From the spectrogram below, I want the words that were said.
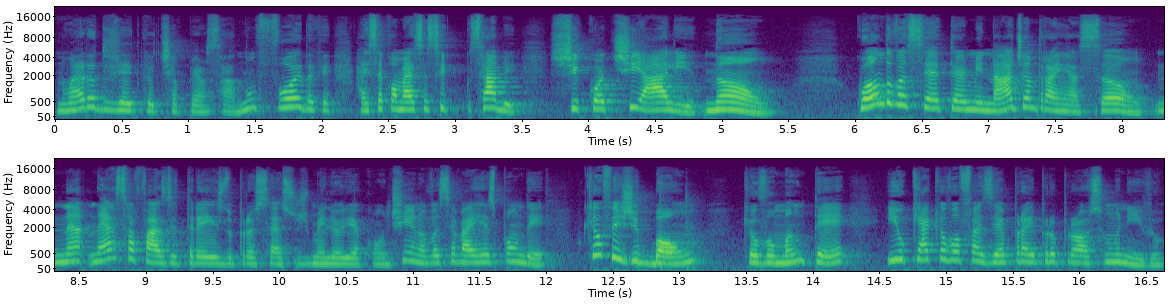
não era do jeito que eu tinha pensado, não foi daquele. Aí você começa a se, sabe, chicotear ali. Não. Quando você terminar de entrar em ação, nessa fase 3 do processo de melhoria contínua, você vai responder o que eu fiz de bom, que eu vou manter, e o que é que eu vou fazer para ir para o próximo nível.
